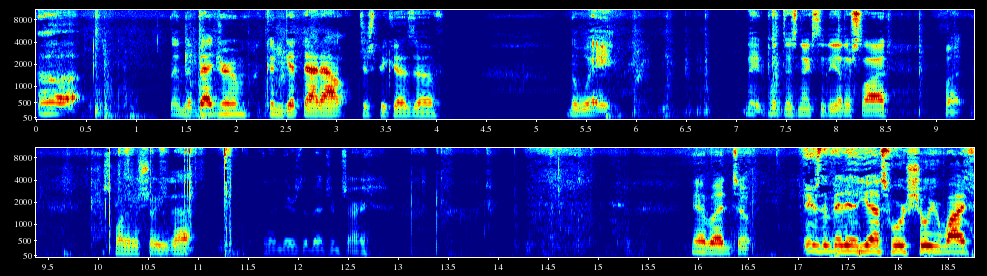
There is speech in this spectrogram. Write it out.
Uh, then the bedroom, couldn't get that out just because of the way they put this next to the other slide. But just wanted to show you that. And then there's the bedroom, sorry. Yeah, bud, so here's the video you asked for. Show your wife.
